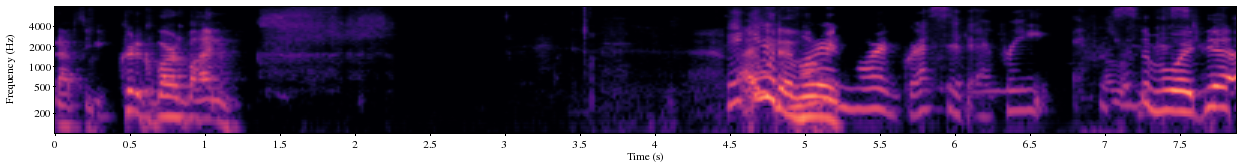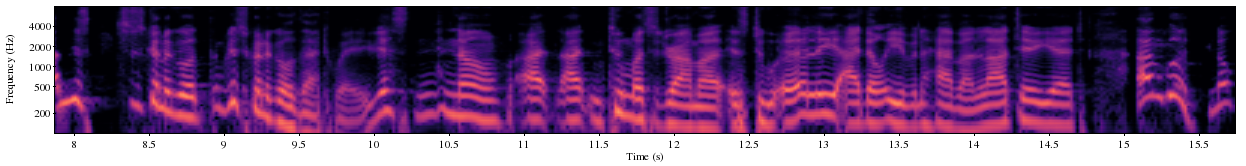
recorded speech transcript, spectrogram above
Not CB, Critical Bard is behind him. they I get would more avoid- and more aggressive every every I would semester. avoid. Yeah, I'm just just gonna go. I'm just gonna go that way. Just no. I, I too much drama. It's too early. I don't even have a latte yet. I'm good. Nope.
